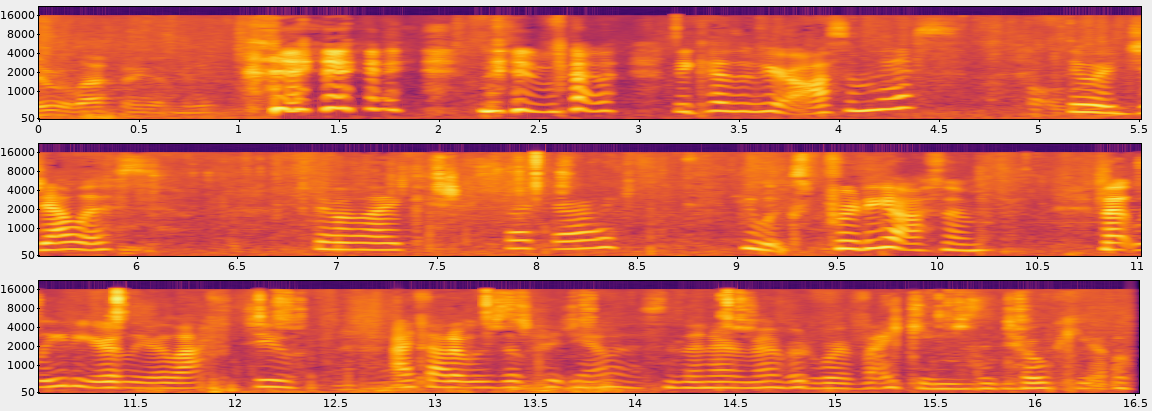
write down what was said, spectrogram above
They were laughing at me. because of your awesomeness, oh. they were jealous. They were like, that guy, he looks pretty awesome. That lady earlier laughed too. I thought it was the pajamas, and then I remembered we're Vikings in Tokyo.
